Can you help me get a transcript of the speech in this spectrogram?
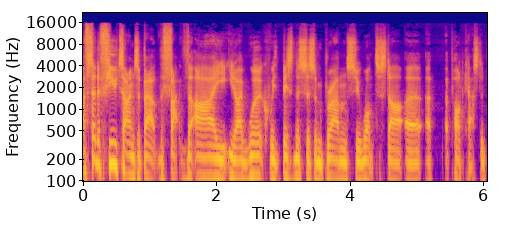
I've said a few times about the fact that I, you know, I work with businesses and brands who want to start a, a, a podcast, and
